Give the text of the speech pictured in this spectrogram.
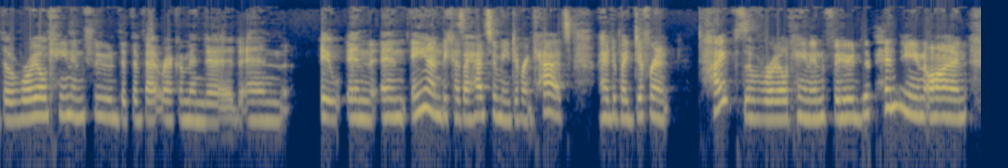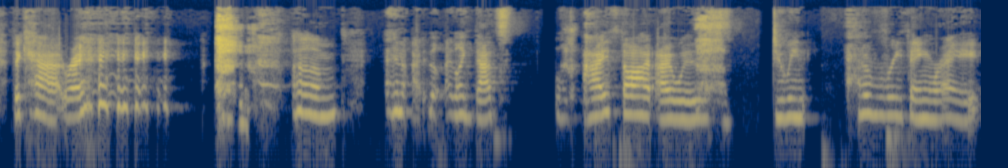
the Royal Canin food that the vet recommended. And it, and, and, and because I had so many different cats, I had to buy different types of Royal Canin food depending on the cat, right? um, and I, I like that's like I thought I was doing everything right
